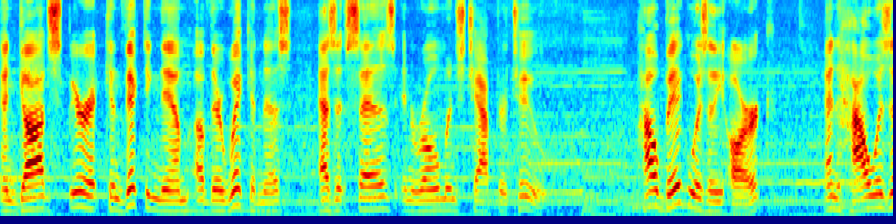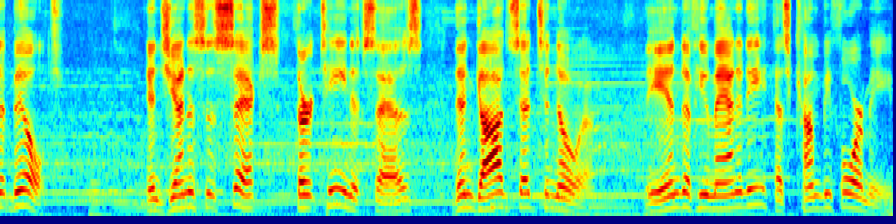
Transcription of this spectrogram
and God's Spirit convicting them of their wickedness, as it says in Romans chapter 2. How big was the ark, and how was it built? In Genesis 6 13, it says, Then God said to Noah, The end of humanity has come before me.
